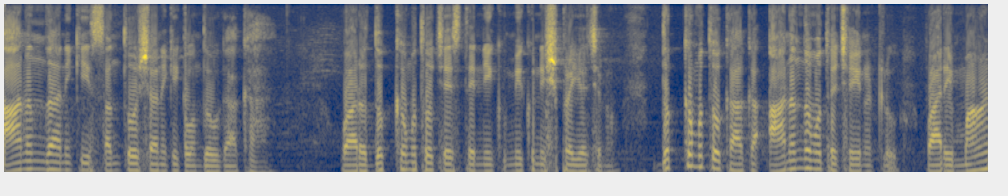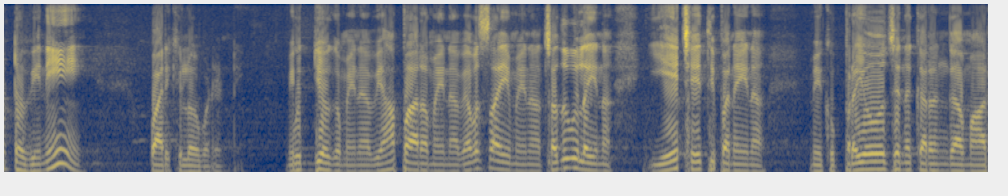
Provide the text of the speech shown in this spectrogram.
ఆనందానికి సంతోషానికి పొందువుగాక వారు దుఃఖముతో చేస్తే నీకు మీకు నిష్ప్రయోజనం. దుఃఖముతో కాక ఆనందముతో చేయనట్లు వారి మాట విని వారికి లోబడండి. మీ ఉద్యోగమైన వ్యాపారమైన వ్యవసాయమైన చదువులైన ఏ చేతి పనైనా మీకు ప్రయోజనకరంగా మార.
